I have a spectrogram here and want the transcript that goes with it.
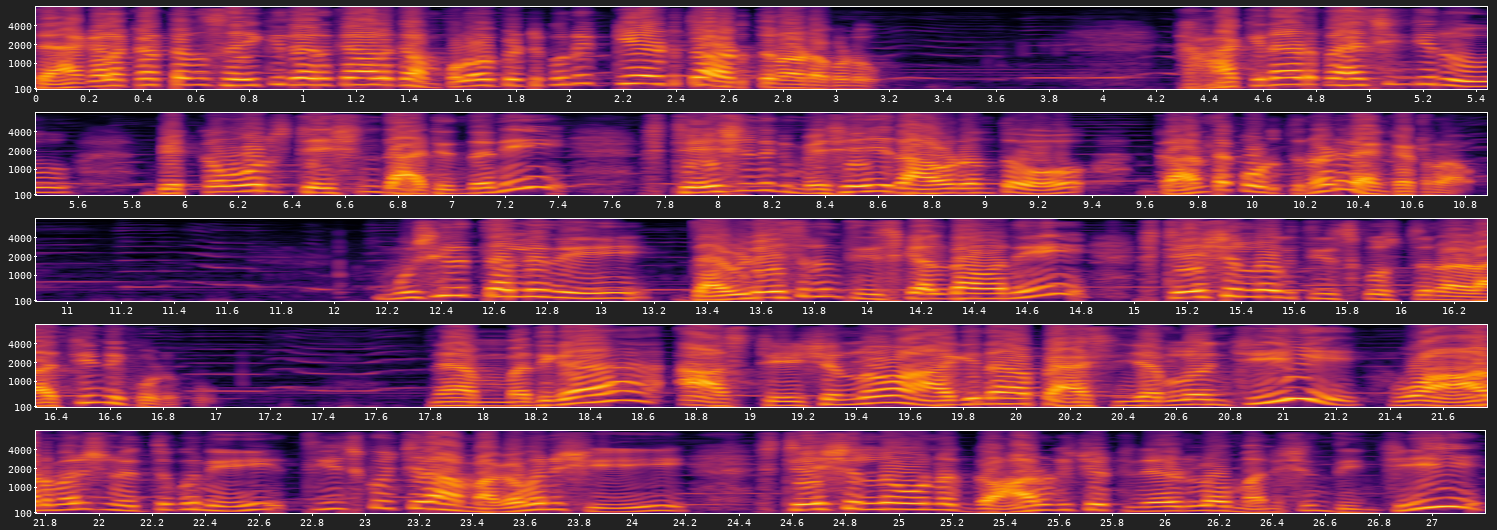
తేగల కట్టను సైకిల్ వెనకాల కంపలో పెట్టుకుని గేటుతో ఆడుతున్నాడు ఒకడు. కాకినాడ ప్యాసింజరు బిక్కవోలు స్టేషన్ దాటిందని స్టేషన్కి మెసేజ్ రావడంతో గంట కొడుతున్నాడు వెంకట్రావు. ముసిరి తల్లిని దవిళేశ్వరం తీసుకెళ్దామని స్టేషన్లోకి తీసుకొస్తున్నాడు ఆ చిన్ని కొడుకు. నెమ్మదిగా ఆ స్టేషన్లో ఆగిన ప్యాసింజర్లోంచి ఓ ఆడమనిషిని ఎత్తుకుని తీసుకొచ్చిన ఆ మగ మనిషి స్టేషన్లో ఉన్న గానుగ చెట్టు నీడలో మనిషిని దించి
